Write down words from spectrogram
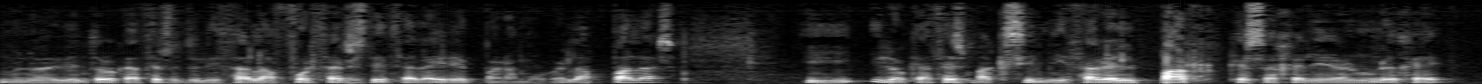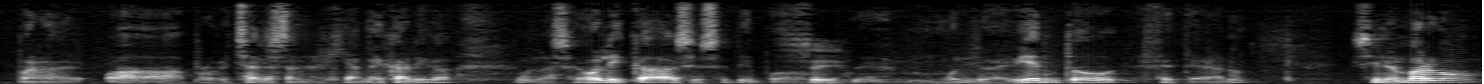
Un movimiento lo que hace es utilizar la fuerza de resistencia del aire para mover las palas y, lo que hace es maximizar el par que se genera en un eje para aprovechar esa energía mecánica con las eólicas, ese tipo de molino de viento, etcétera, ¿no? Sin embargo,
